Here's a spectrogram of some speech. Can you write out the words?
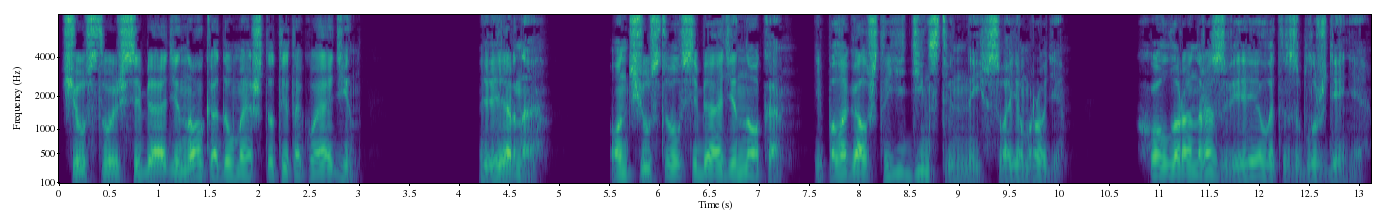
чувствуешь себя одиноко, думая, что ты такой один». Верно. Он чувствовал себя одиноко и полагал, что единственный в своем роде. Холлоран развеял это заблуждение.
